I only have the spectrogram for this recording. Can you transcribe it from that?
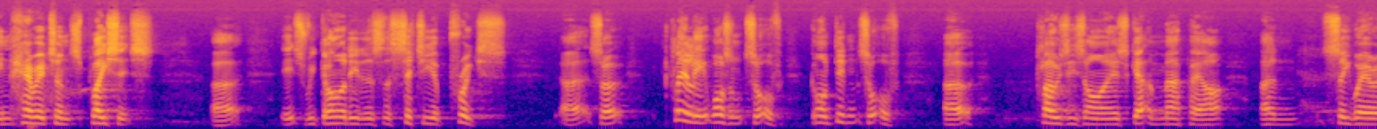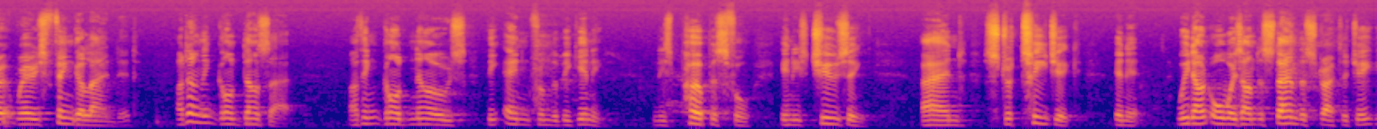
inheritance places. Uh, it's regarded as the city of priests. Uh, so clearly, it wasn't sort of, God didn't sort of uh, close his eyes, get a map out, and see where, where his finger landed. I don't think God does that. I think God knows the end from the beginning, and He's purposeful in His choosing and strategic in it. We don't always understand the strategy,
